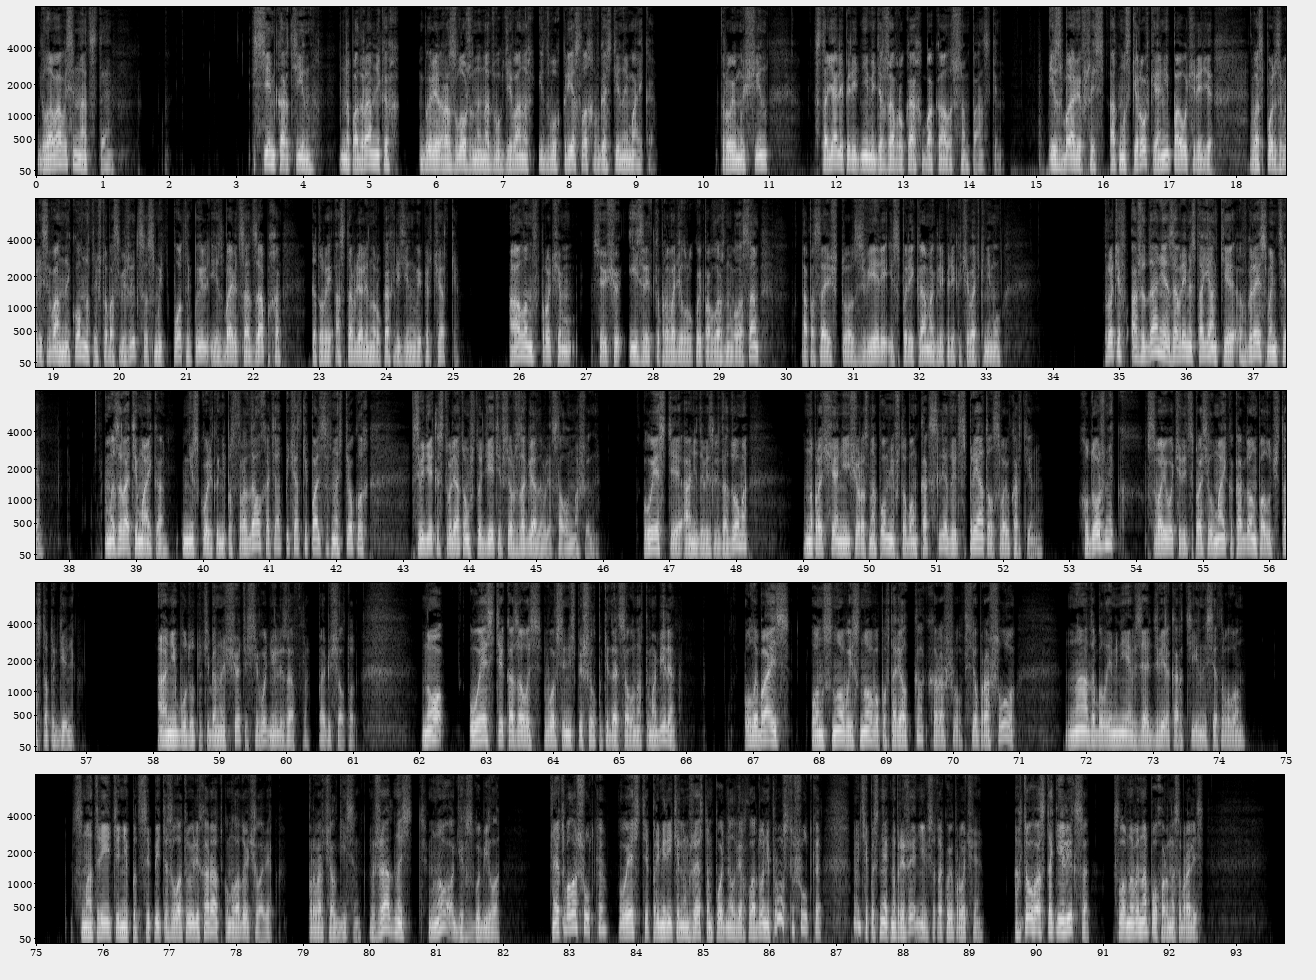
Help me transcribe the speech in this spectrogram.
Глава 18. Семь картин на подрамниках были разложены на двух диванах и двух креслах в гостиной Майка. Трое мужчин стояли перед ними, держа в руках бокалы с шампанским. Избавившись от маскировки, они по очереди воспользовались ванной комнатой, чтобы освежиться, смыть пот и пыль и избавиться от запаха, который оставляли на руках резиновые перчатки. Аллан, впрочем, все еще изредка проводил рукой по влажным волосам, опасаясь, что звери из парика могли перекочевать к нему. Против ожидания за время стоянки в Грейсмонте Мазерати Майка нисколько не пострадал, хотя отпечатки пальцев на стеклах свидетельствовали о том, что дети все же заглядывали в салон машины. Уэсти они довезли до дома, на прощание еще раз напомнив, чтобы он как следует спрятал свою картину. Художник, в свою очередь, спросил Майка, когда он получит остаток денег. Они будут у тебя на счете сегодня или завтра, пообещал тот. Но Уэсти, казалось, вовсе не спешил покидать салон автомобиля. Улыбаясь, он снова и снова повторял, как хорошо, все прошло. Надо было и мне взять две картины, сетовал он. Смотрите, не подцепите золотую лихорадку, молодой человек, проворчал Гиссинг. Жадность многих сгубила. Это была шутка. Уэсти примирительным жестом поднял вверх ладони. Просто шутка. Ну, типа снять напряжение и все такое прочее. А то у вас такие лица, словно вы на похороны собрались.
